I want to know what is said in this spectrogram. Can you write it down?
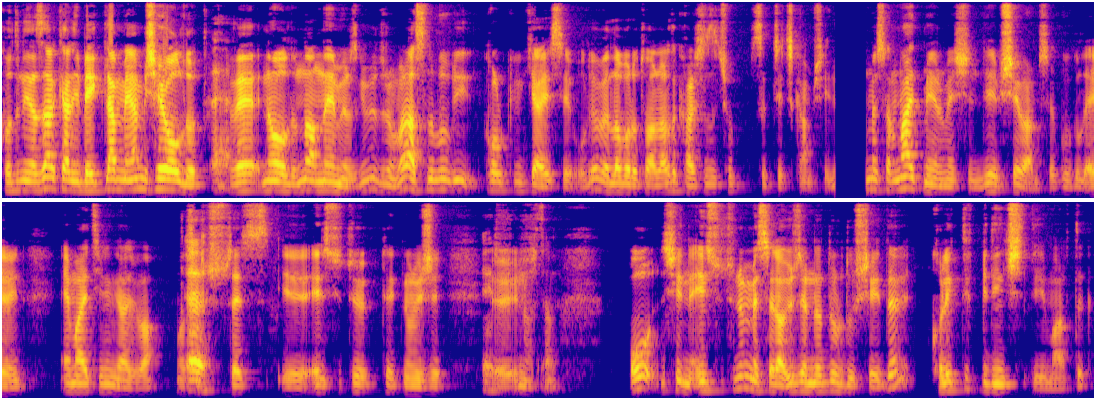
Kodunu yazarken beklenmeyen bir şey oldu. Evet. Ve ne olduğunu anlayamıyoruz gibi bir durum var. Aslında bu bir korku hikayesi oluyor ve laboratuvarlarda karşınıza çok sıkça çıkan bir şey. Mesela Nightmare Machine diye bir şey var mesela Google Erin. MIT'nin galiba. Massachusetts evet. e, Enstitü Teknoloji e, Üniversitesi. O şeyin enstitünün mesela üzerinde durduğu şeyde kolektif bilinç diyeyim artık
